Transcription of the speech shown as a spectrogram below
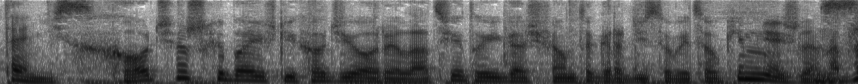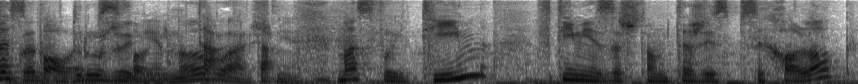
tenis. Chociaż chyba jeśli chodzi o relacje, to Iga Świątek radzi sobie całkiem nieźle. Na Z przykład w drużynie. Swoim. No tak, właśnie. Tak. Ma swój team. W teamie zresztą też jest psycholog,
